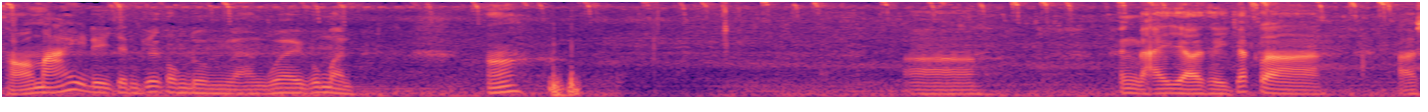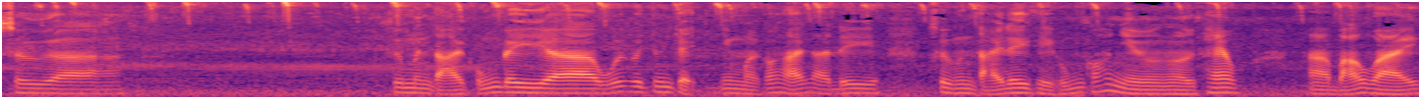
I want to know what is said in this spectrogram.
thoải mái đi trên cái con đường làng quê của mình. Đó. À, hiện tại giờ thì chắc là à, sư à, sư Minh Tại cũng đi à, quý của chú chị nhưng mà có thể là đi sư Minh Tại đi thì cũng có nhiều người theo à, bảo vệ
